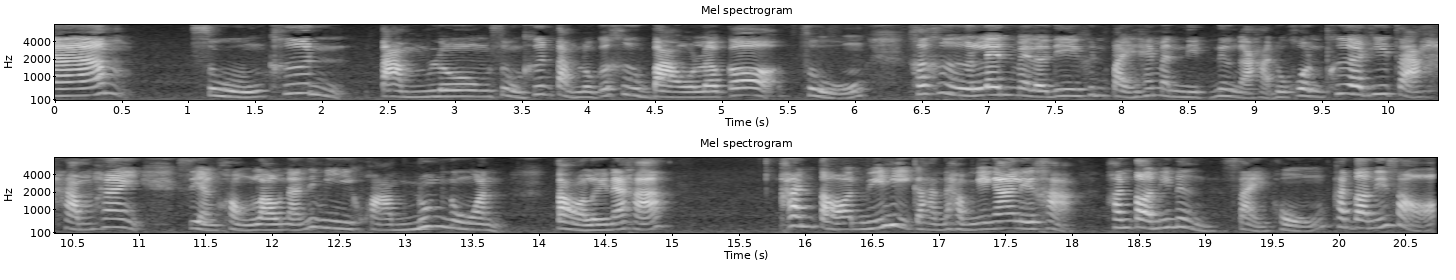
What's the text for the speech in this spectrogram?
น้ำสูงขึ้น ต่ำลงสูงขึ้นต่ำลงก็คือเบาแล้วก็สูง ก็คือเล่นเมโลดี้ขึ้นไปให้มันนิดนึงอะค่ะทุกคนเพื่อที่จะทำให้เสียงของเรานั้นมีความนุ่มนวลต่อเลยนะคะ ขั้นตอนวิธีการทำง่าย ๆเลยค่ะ ขั้นตอนที่หนึ่งใส่ผง ขั้นตอนที่สอง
